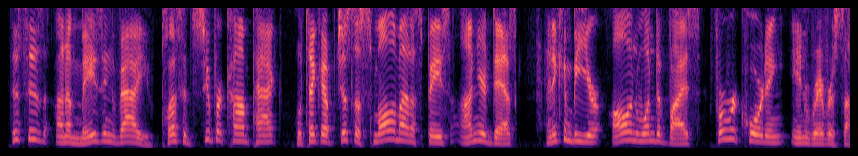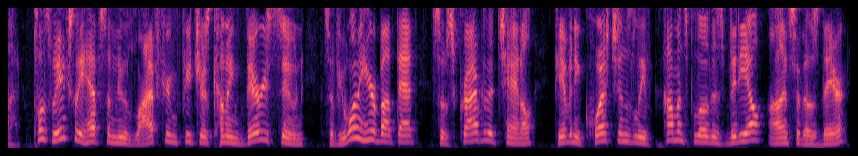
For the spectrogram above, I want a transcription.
this is an amazing value. Plus, it's super compact, will take up just a small amount of space on your desk, and it can be your all in one device for recording in Riverside. Plus, we actually have some new live stream features coming very soon, so if you want to hear about that, subscribe to the channel. If you have any questions, leave comments below this video, I'll answer those there.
